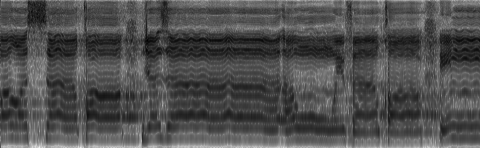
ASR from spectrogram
وغساقا جزاء وفاقا. إنهم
